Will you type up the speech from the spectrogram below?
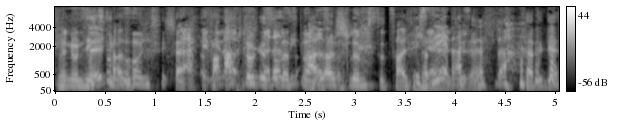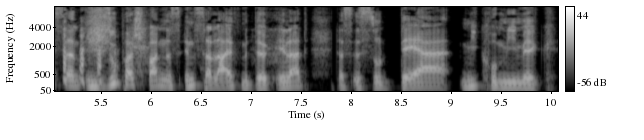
Wenn du ein Date hast, Nein, Verachtung genau. ist so das allerschlimmste Zeichen. Ich, ich sehe das öfter. Ich hatte gestern ein super spannendes Insta-Live mit Dirk Ehlert. Das ist so der Mikromimik,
